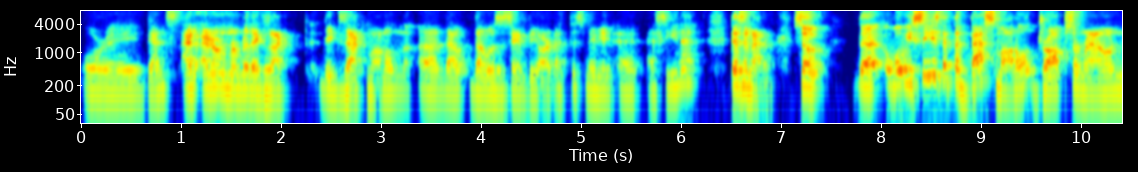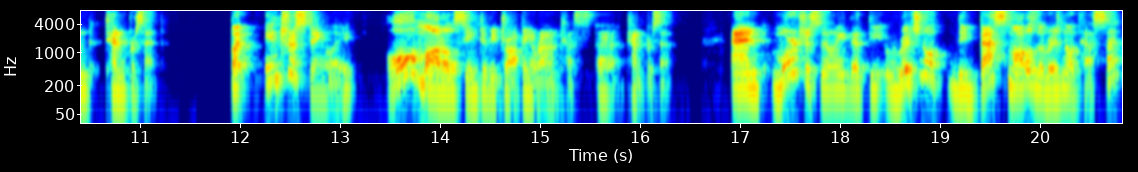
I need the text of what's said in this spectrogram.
or a dense. I, I don't remember the exact the exact model uh, that that was the state of the art at this. Maybe an SENet doesn't matter. So the what we see is that the best model drops around 10 percent. But interestingly, all models seem to be dropping around uh, 10%. And more interestingly, that the original, the best models in the original test set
